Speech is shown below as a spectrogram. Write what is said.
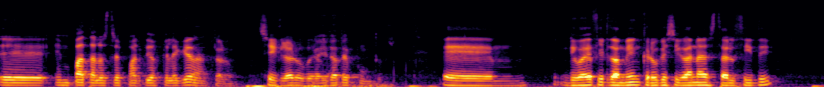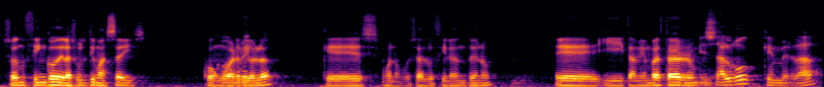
eh, empata los tres partidos que le quedan. Claro. Sí, claro, pero... Necesita tres puntos. Eh, iba a decir también, creo que si gana hasta el City, son cinco de las últimas seis con Correcto. Guardiola, que es, bueno, pues alucinante, ¿no? Eh, y también va a estar... es algo que en verdad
